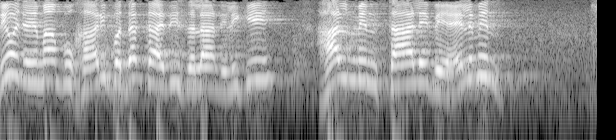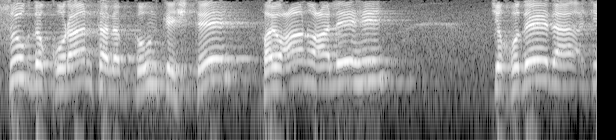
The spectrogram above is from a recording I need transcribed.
دیو جن امام بخاری په دک حدیث دلاندې لیکي هل من طالب علم سوق د قران طلب کون کې شته فیعان علیه چې خدای دا چې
